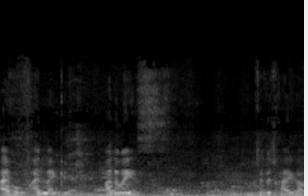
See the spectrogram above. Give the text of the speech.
I hope I like it. Otherwise, chidit khayega.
